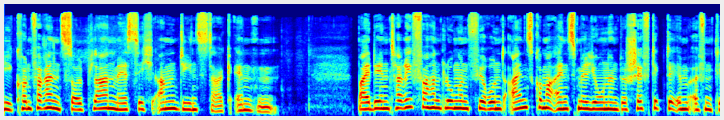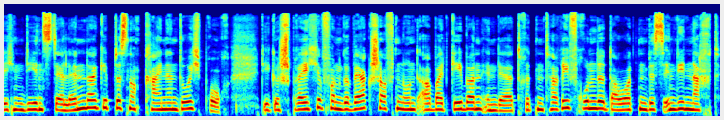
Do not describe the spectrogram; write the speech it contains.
Die Konferenz soll planmäßig am Dienstag enden. Bei den Tarifverhandlungen für rund 1,1 Millionen Beschäftigte im öffentlichen Dienst der Länder gibt es noch keinen Durchbruch. Die Gespräche von Gewerkschaften und Arbeitgebern in der dritten Tarifrunde dauerten bis in die Nacht.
